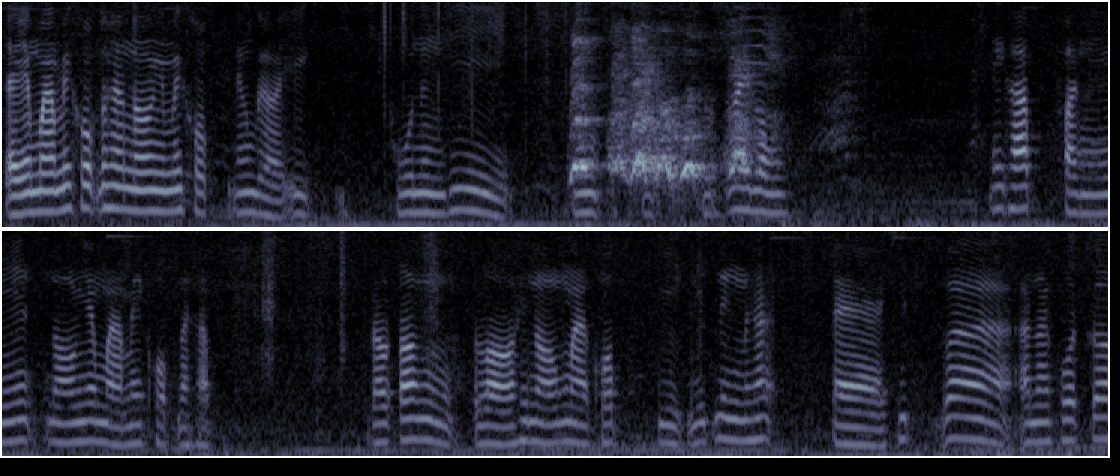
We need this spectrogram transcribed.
แต่ยังมาไม่ครบนะฮะน้องยังไม่ครบยังเหลืออีกภูหนึ่งที่ไล่ลง นี่ครับฝั่งนี้น้องยังมาไม่ครบนะครับ เราต้องรอให้น้องมาครบอีกนิดนึงนะฮะ แต่คิดว่าอนาคตก็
